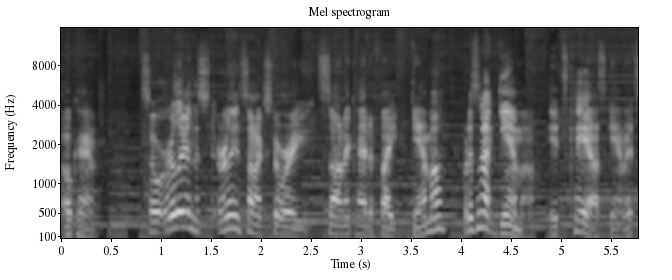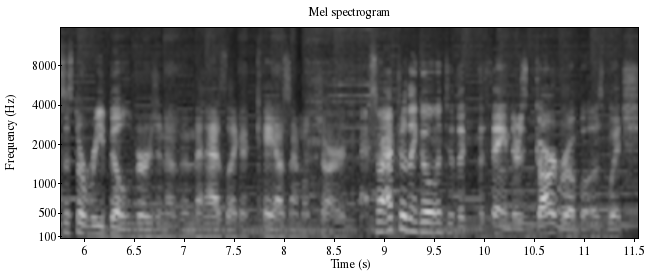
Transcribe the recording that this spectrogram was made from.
okay. So earlier in the early in Sonic story, Sonic had to fight Gamma, but it's not Gamma. It's Chaos Gamma. It's just a rebuilt version of him that has like a Chaos Emerald shard. So after they go into the, the thing, there's Guard Robos, which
